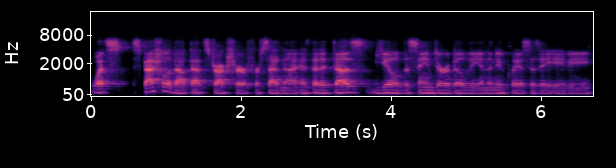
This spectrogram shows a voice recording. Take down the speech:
What's special about that structure for Sedna is that it does yield the same durability in the nucleus as AAV,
